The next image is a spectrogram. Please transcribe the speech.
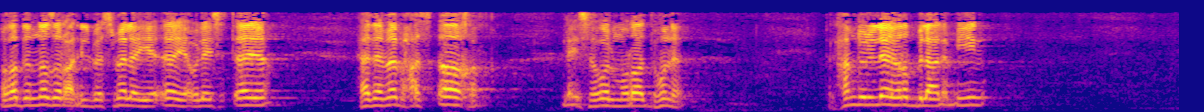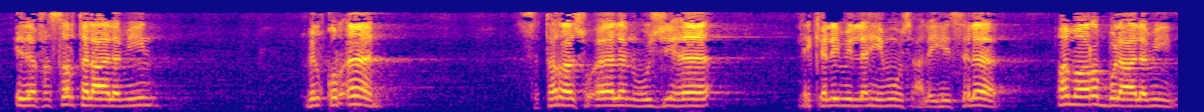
بغض النظر عن البسملة هي آية وليست آية. هذا مبحث آخر ليس هو المراد هنا. الحمد لله رب العالمين. إذا فسرت العالمين بالقرآن سترى سؤالا وجه لكلم الله موسى عليه السلام. وما رب العالمين؟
